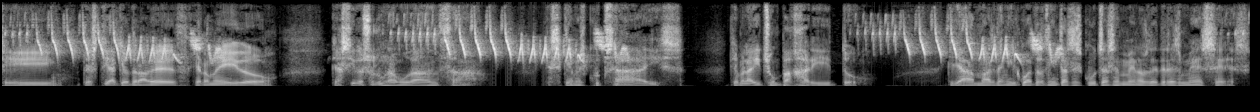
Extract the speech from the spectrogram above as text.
Sí, que estoy aquí otra vez, que no me he ido, que ha sido solo una mudanza, que sé que me escucháis, que me lo ha dicho un pajarito, que ya más de 1400 escuchas en menos de tres meses.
